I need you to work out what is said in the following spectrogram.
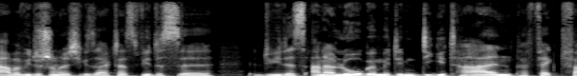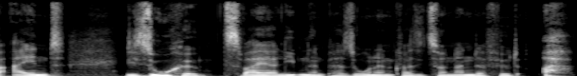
Aber wie du schon richtig gesagt hast, wie das, äh, wie das Analoge mit dem Digitalen perfekt vereint, die Suche zweier liebenden Personen quasi zueinander führt. Ach,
